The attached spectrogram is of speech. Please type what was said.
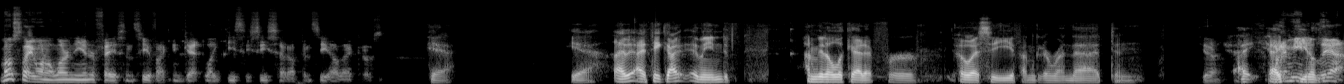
mostly, I want to learn the interface and see if I can get like DCC set up and see how that goes. Yeah. Yeah. I, I think I, I mean, I'm going to look at it for OSE if I'm going to run that. And Yeah. I, I, I, mean, you know, yeah,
